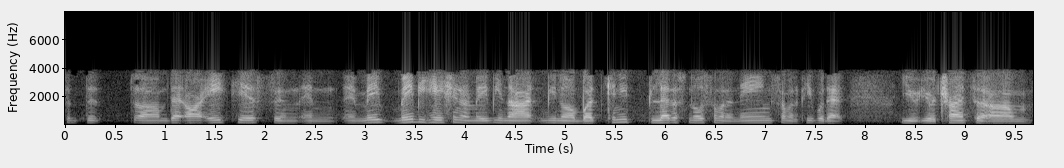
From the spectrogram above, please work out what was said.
to, to um, that are atheists and and and may, maybe Haitian or maybe not, you know. But can you let us know some of the names, some of the people that you you're trying to um,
